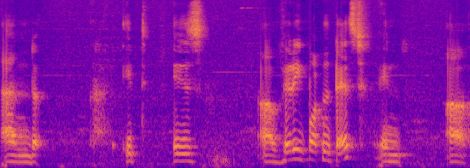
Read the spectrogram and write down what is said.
and it is a very important test in uh,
